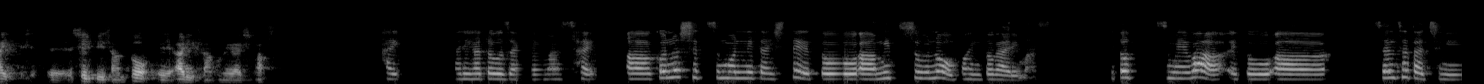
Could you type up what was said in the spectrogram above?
はい、えー、シェイピーさんと、えー、アリーさん、お願いします。はい、ありがとうございます。はい、あこの質問に対して、えっと、あ3つのポイントがあります。1つ目は、えっと、あ先生たちに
